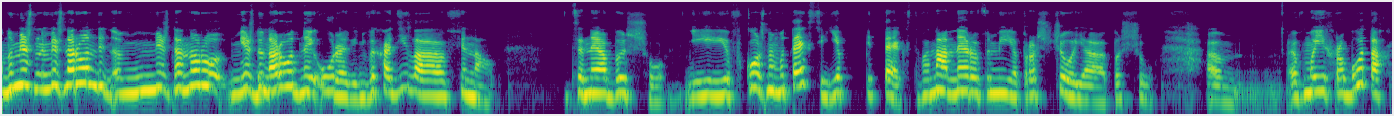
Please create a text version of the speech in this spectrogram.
Ну, між міжнародний міжнаро міжнародний уровень, виходила в фінал. Це не аби що. І в кожному тексті є підтекст. Вона не розуміє, про що я пишу. Ем, в моїх роботах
